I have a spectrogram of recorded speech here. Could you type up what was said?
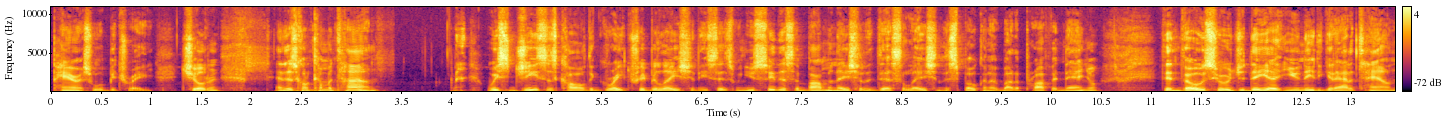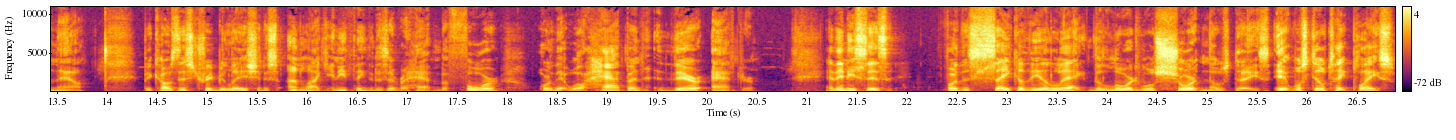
parents will betray children. And there's going to come a time which Jesus called the Great Tribulation. He says, When you see this abomination of desolation that's spoken of by the prophet Daniel, then those who are Judea, you need to get out of town now because this tribulation is unlike anything that has ever happened before or that will happen thereafter. And then he says, for the sake of the elect, the Lord will shorten those days. It will still take place.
